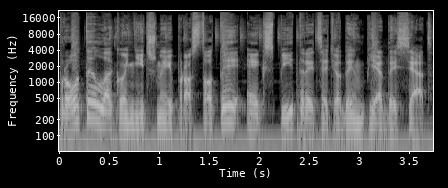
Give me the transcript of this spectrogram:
проти лаконічної простоти XP3150.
